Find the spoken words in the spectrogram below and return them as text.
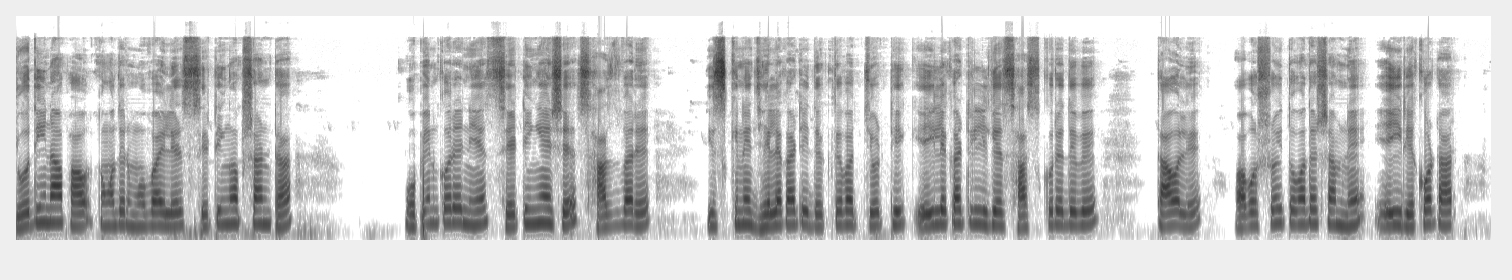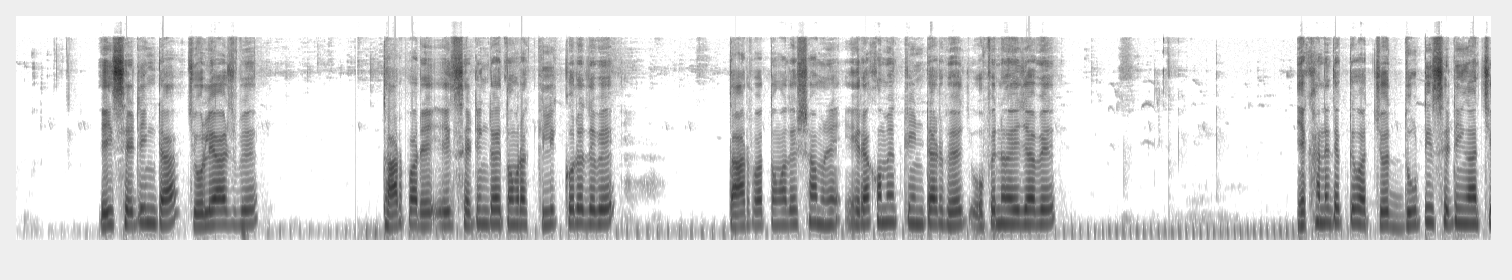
যদি না পাও, তোমাদের মোবাইলের সেটিং অপশানটা ওপেন করে নিয়ে সেটিংয়ে এসে সার্চ বারে স্ক্রিনে যে লেখাটি দেখতে পাচ্ছ, ঠিক এই লেখাটি লিখে সার্চ করে দেবে। তাহলে অবশ্যই তোমাদের সামনে এই রেকর্ডার এই সেটিংটা চলে আসবে। তারপরে এই সেটিংটায় তোমরা ক্লিক করে দেবে। তারপর তোমাদের সামনে এরকম একটি ইন্টারভেজ ওপেন হয়ে যাবে। এখানে দেখতে পাচ্ছ দুটি সেটিং আছে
